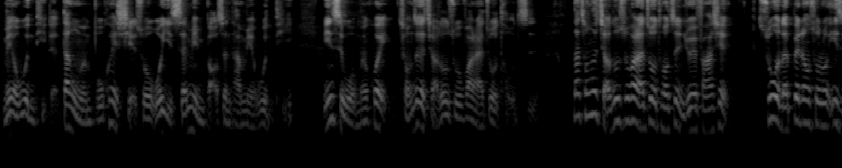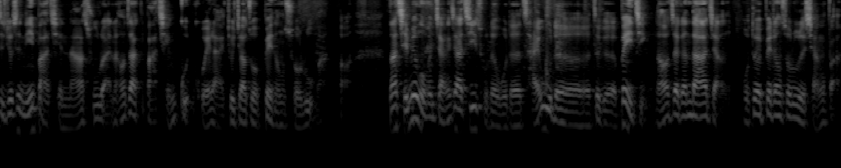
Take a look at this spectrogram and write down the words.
没有问题的，但我们不会写说我以生命保证它没有问题，因此我们会从这个角度出发来做投资。那从这个角度出发来做投资，你就会发现。所有的被动收入意思就是你把钱拿出来，然后再把钱滚回来，就叫做被动收入嘛。啊，那前面我们讲一下基础的我的财务的这个背景，然后再跟大家讲我对被动收入的想法。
